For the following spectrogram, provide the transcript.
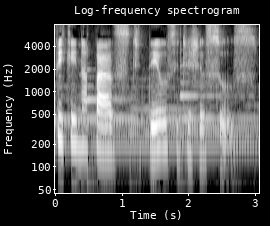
fiquem na paz de Deus e de Jesus.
